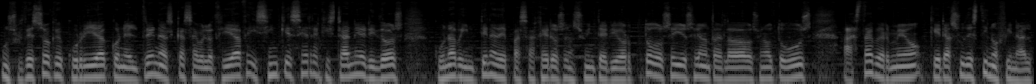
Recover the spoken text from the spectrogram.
un suceso que ocurría con el tren a escasa velocidad y sin que se registraran heridos, con una veintena de pasajeros en su interior. Todos ellos eran trasladados en autobús hasta Bermeo, que era su destino final.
